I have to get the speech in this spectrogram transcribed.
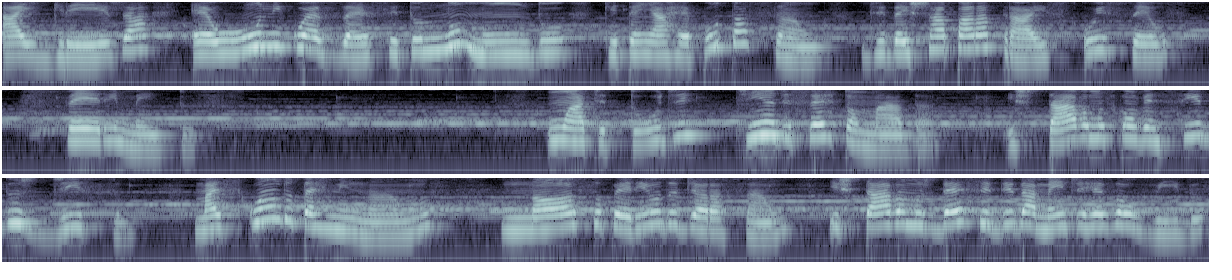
A igreja é o único exército no mundo que tem a reputação de deixar para trás os seus ferimentos. Uma atitude tinha de ser tomada. Estávamos convencidos disso, mas quando terminamos nosso período de oração, estávamos decididamente resolvidos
